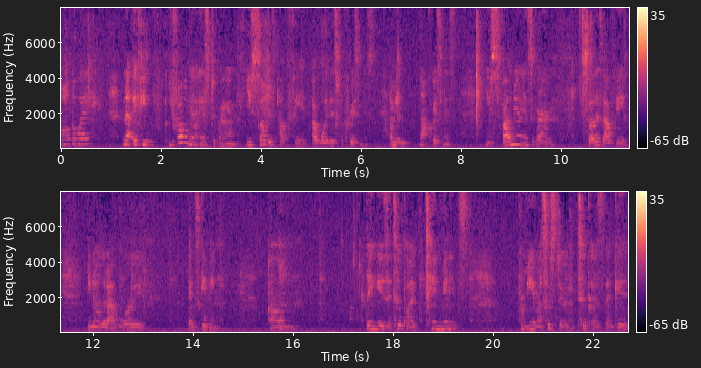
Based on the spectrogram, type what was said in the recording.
all the way. Now if you you follow me on instagram you saw this outfit i wore this for christmas. I mean not christmas. You follow me on instagram saw this outfit you know that i wore it thanksgiving. Um thing is it took like 10 minutes for me and my sister it took us a good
